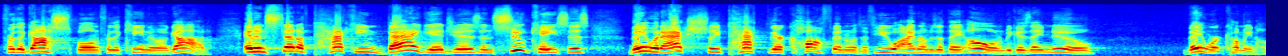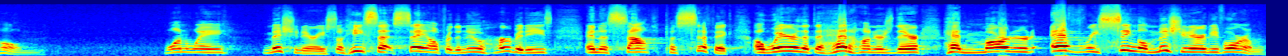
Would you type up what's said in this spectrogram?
for the gospel and for the kingdom of God. And instead of packing baggages and suitcases, they would actually pack their coffin with a few items that they owned because they knew they weren't coming home. One way missionary. So he set sail for the New Hebrides in the South Pacific, aware that the headhunters there had martyred every single missionary before him.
